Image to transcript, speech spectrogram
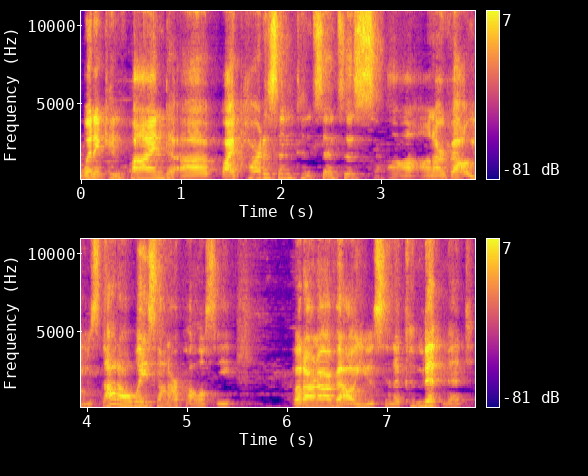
when it can find uh, bipartisan consensus uh, on our values, not always on our policy, but on our values and a commitment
